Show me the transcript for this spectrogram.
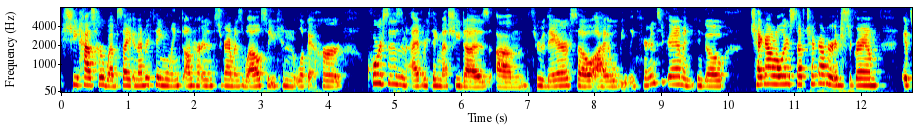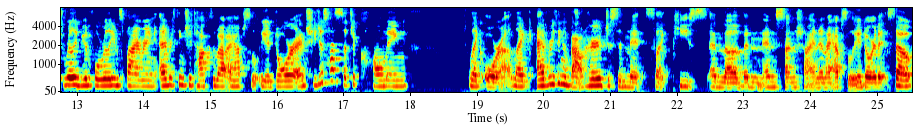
she has her website and everything linked on her Instagram as well, so you can look at her courses and everything that she does um, through there. So I will be linking her Instagram, and you can go check out all her stuff. Check out her Instagram. It's really beautiful, really inspiring. Everything she talks about, I absolutely adore. And she just has such a calming, like aura. Like everything about her just emits like peace and love and, and sunshine. And I absolutely adored it. So,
